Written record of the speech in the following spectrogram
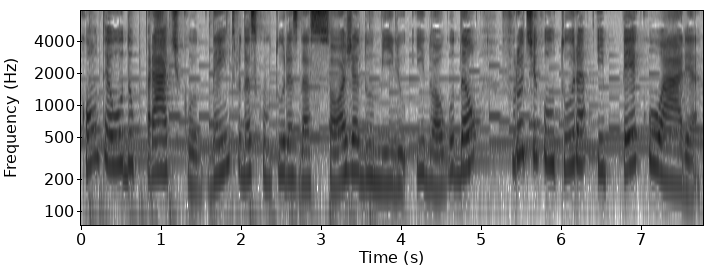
conteúdo prático dentro das culturas da soja, do milho e do algodão, fruticultura e pecuária.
